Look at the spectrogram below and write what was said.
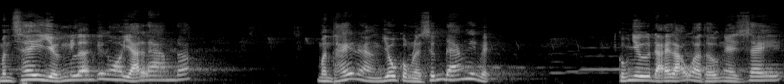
mình xây dựng lên cái ngôi dạ lam đó, mình thấy rằng vô cùng là xứng đáng quý vị. Cũng như đại lão hòa thượng ngày xây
